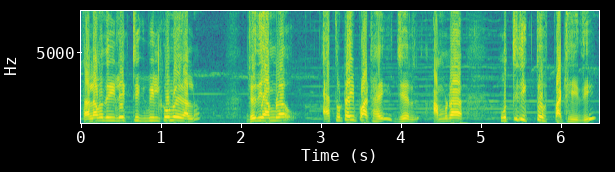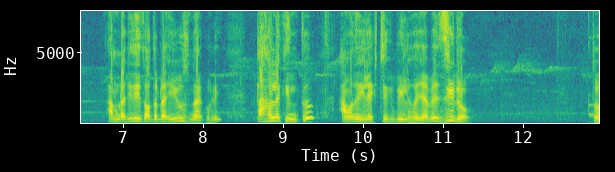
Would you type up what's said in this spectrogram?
তাহলে আমাদের ইলেকট্রিক বিল কমে গেল। যদি আমরা এতটাই পাঠাই যে আমরা অতিরিক্ত পাঠিয়ে দিই, আমরা যদি ততটা ইউজ না করি, তাহলে কিন্তু আমাদের ইলেকট্রিক বিল হয়ে যাবে জিরো তো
